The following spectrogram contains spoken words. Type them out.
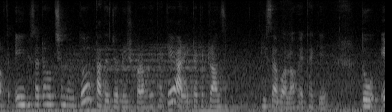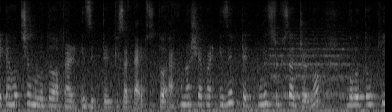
অর্থাৎ এই ভিসাটা হচ্ছে মূলত তাদের জন্য ইস্যু করা হয়ে থাকে, আর এটাকে ট্রানজিট ভিসা বলা হয়ে থাকে। তো এটা হচ্ছে মূলত আপনার ইজিপ্টের ভিসা টাইপস তো এখন আসি আপনার ইজিপ্টের ট্যুরিস্ট ভিসার জন্য মূলত কী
